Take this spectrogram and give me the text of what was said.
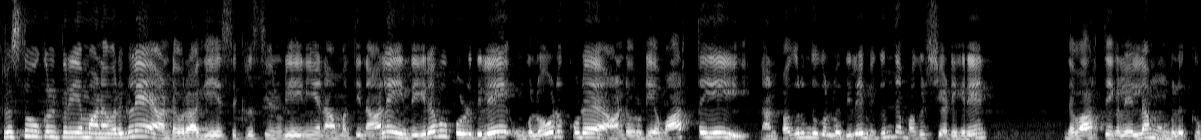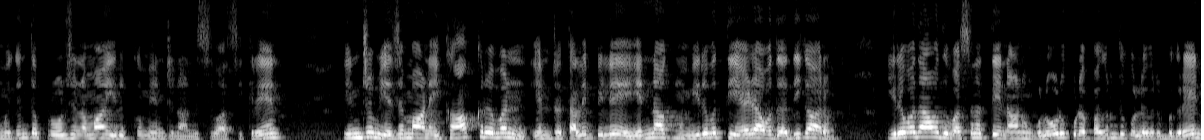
கிறிஸ்துவுக்குள் பிரியமானவர்களே ஆண்டவராக இயேசு கிறிஸ்துவனுடைய இனிய நாமத்தினாலே இந்த இரவு பொழுதிலே உங்களோடு கூட ஆண்டவருடைய வார்த்தையை நான் பகிர்ந்து கொள்வதிலே மிகுந்த மகிழ்ச்சி அடைகிறேன். இந்த வார்த்தைகள் எல்லாம் உங்களுக்கு மிகுந்த பிரயோஜனமாக இருக்கும் என்று நான் விசுவாசிக்கிறேன். இன்றும் எஜமானை காக்கிறவன் என்ற தலைப்பிலே என்னாகும் இருபத்தி ஏழாவது அதிகாரம். இருபதாவது வசனத்தை நான் உங்களோடு கூட பகிர்ந்து கொள்ள விரும்புகிறேன்.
